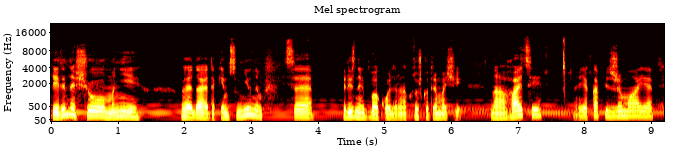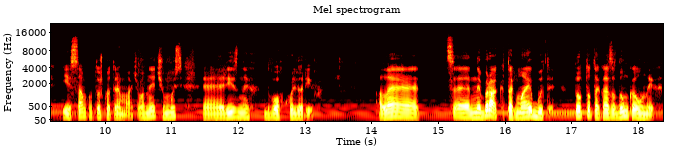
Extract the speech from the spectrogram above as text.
Єдине, що мені виглядає таким сумнівним, це різних два кольори на катушко-тримачі. На гайці, яка піджимає, і сам катушко-тримач. Вони чомусь е, різних двох кольорів. Але це не брак, так має бути. Тобто така задумка у них.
